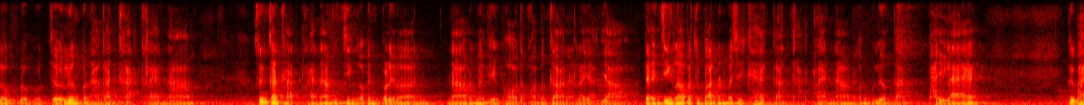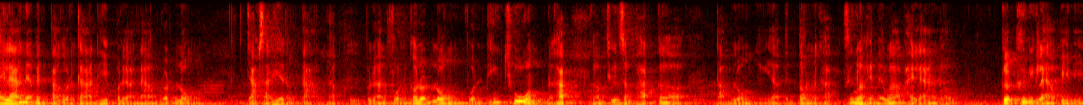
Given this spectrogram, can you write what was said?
เราเราเจอเรื่องปัญหาการขาดแคลนน้ำซึ่งการขาดแคลนน้ำจริงๆก็เป็นปริมาณน้ำมันไม่เพียงพอต่อความต้องการในระยะยาว แต่จริงๆแล้วปัจจุบันมันไม่ใช่แค่การขาดแคลนน้ำนะครับมันเป็นเรื่องการภัยแล้ง คือภัยแล้งเนี่ยเป็นปรากฏการณ์ที่ปริมาณน้ำลดลงจากสาเหตุต่างๆนะครับคือปริมาณฝนก็ลดลงฝนทิ้งช่วงนะครับ ความชื้นสัมผัสก็ต่ำลงอย่างเงี้ยเป็นต้นนะครับ ซึ่งเราเห็นได้ว่าภัยแล้งเรา เกิดขึ้นอีกแล้วปีนี้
